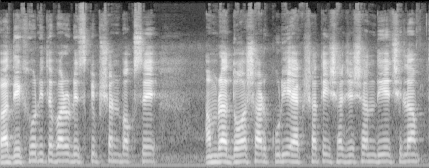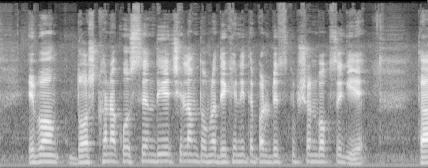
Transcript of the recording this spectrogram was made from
বা দেখেও নিতে পারো ডিসক্রিপশান বক্সে আমরা দশ আর কুড়ি একসাথেই সাজেশান দিয়েছিলাম এবং দশখানা কোশ্চেন দিয়েছিলাম, তোমরা দেখে নিতে পারো ডিসক্রিপশান বক্সে গিয়ে। তা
